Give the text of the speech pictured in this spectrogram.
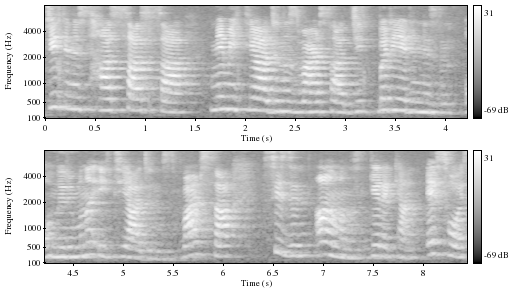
Cildiniz hassassa, nem ihtiyacınız varsa, cilt bariyerinizin onarımına ihtiyacınız varsa sizin almanız gereken SOS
